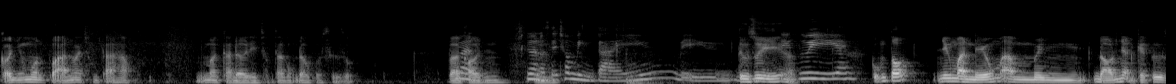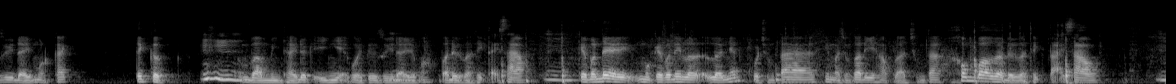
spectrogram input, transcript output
có những môn toán mà chúng ta học nhưng mà cả đời thì chúng ta cũng đâu có sử dụng và mà- có Nhưng mà nó Ừ. sẽ cho mình cái về Tư duy ấy tư duy ấy anh. cũng tốt nhưng mà nếu mà mình đón nhận cái tư duy đấy một cách tích cực và mình thấy được ý nghĩa của tư duy đấy đúng không và được giải thích tại sao Ừ. cái vấn đề một cái vấn đề lớn nhất của chúng ta khi mà chúng ta đi học là chúng ta không bao giờ được giải thích tại sao Ừ.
